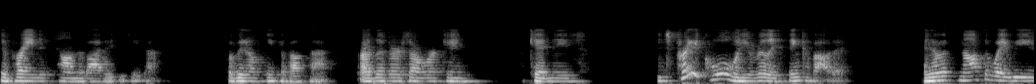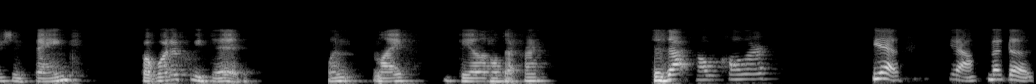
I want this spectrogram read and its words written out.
The brain is telling the body to do that. But we don't think about that. Our livers are working, our kidneys. It's pretty cool when you really think about it. I know it's not the way we usually think, but what if we did? Wouldn't life be a little different? Does that help, caller? Yes. Yeah, that does.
